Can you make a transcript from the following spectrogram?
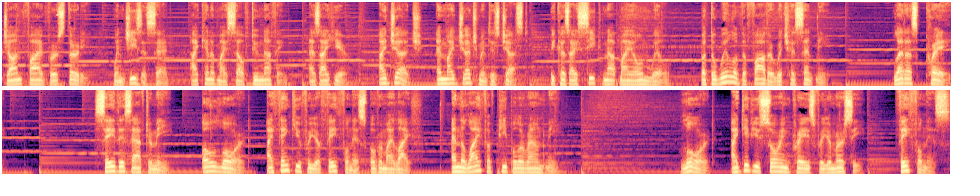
John 5 verse 30, when Jesus said, I can of myself do nothing, as I hear. I judge, and my judgment is just, because I seek not my own will, but the will of the Father which has sent me. Let us pray. Say this after me, O Lord, I thank you for your faithfulness over my life, and the life of people around me. Lord, I give you soaring praise for your mercy, faithfulness,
